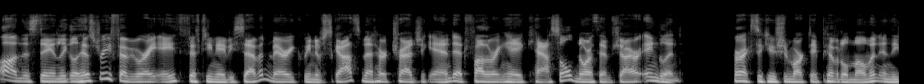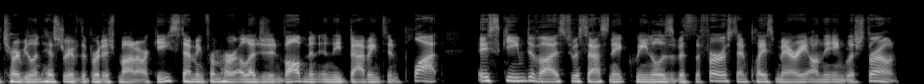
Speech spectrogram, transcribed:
On this day in legal history, February 8th, 1587, Mary Queen of Scots met her tragic end at Fotheringhay Castle, Northamptonshire, England. Her execution marked a pivotal moment in the turbulent history of the British monarchy, stemming from her alleged involvement in the Babington Plot, a scheme devised to assassinate Queen Elizabeth I and place Mary on the English throne.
